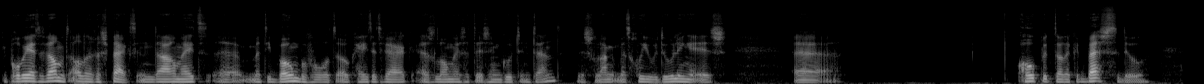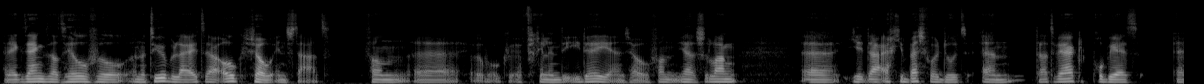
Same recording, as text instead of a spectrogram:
je probeert het wel met alle respect. En daarom heet eh, met die boom bijvoorbeeld ook heet het werk as long as it is in good intent. Dus zolang het met goede bedoelingen is, eh, hoop ik dat ik het beste doe. En ik denk dat heel veel natuurbeleid daar ook zo in staat. Van eh, ook verschillende ideeën en zo. Van ja, zolang eh, je daar echt je best voor doet en daadwerkelijk probeert eh,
